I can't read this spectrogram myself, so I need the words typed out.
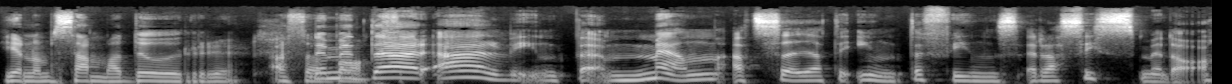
genom samma dörr. Alltså Nej, men där är vi inte. Men att säga att det inte finns rasism idag,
